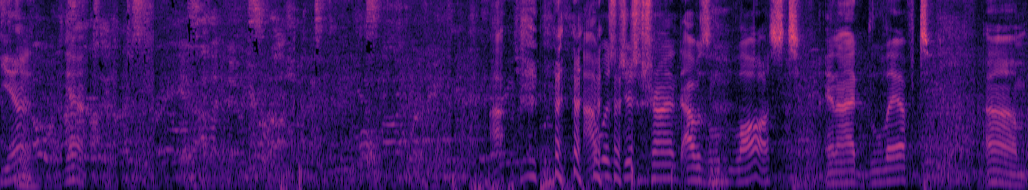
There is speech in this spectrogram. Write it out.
Yeah, yeah. I, I was just trying. I was lost, and I'd left um,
